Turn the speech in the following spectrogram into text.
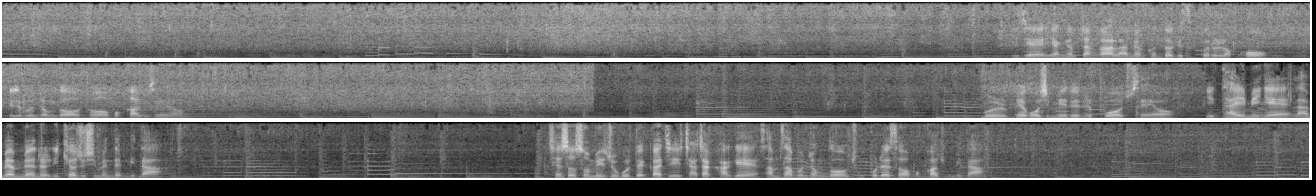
이제 양념장과 라면 건더기 스프를 넣고 1분 정도 더 볶아주세요. 물 150ml를 부어주세요. 이 타이밍에 라면 면을 익혀주시면 됩니다. 채소 숨이 죽을 때까지 자작하게 3, 4분 정도 중불에서 볶아줍니다.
